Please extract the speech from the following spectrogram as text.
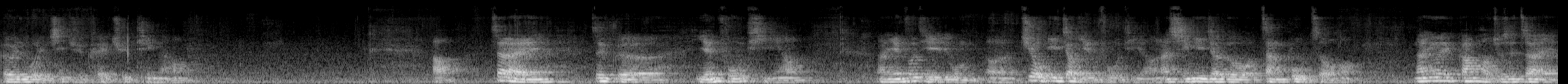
各位如果有兴趣，可以去听哦。好，再来这个阎浮提哈。啊，阎浮提我们呃旧译叫阎浮提啊，那新译叫做占部洲哈。那因为刚好就是在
